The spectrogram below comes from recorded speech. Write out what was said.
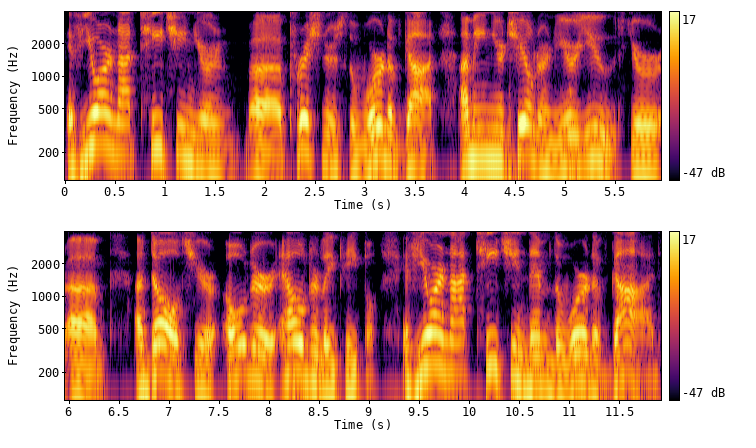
if you are not teaching your uh, parishioners the word of god i mean your children your youth your um, adults your older elderly people if you are not teaching them the word of god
